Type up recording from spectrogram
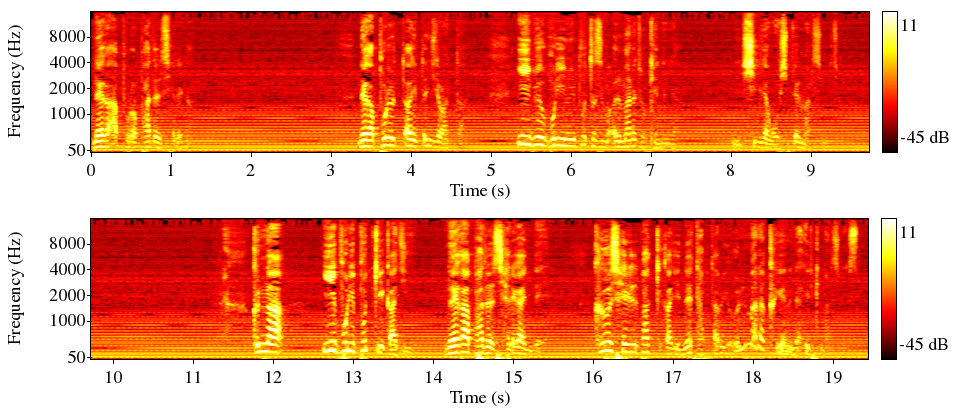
내가 앞으로 받을 세례가 내가 불을 땅에 던지러 왔다. 이 불이 이미 붙었으면 얼마나 좋겠느냐. 12장 50절 말씀이죠. 그러나 이 불이 붙기까지 내가 받을 세례가 있는데 그 세례를 받기까지 내 답답이 얼마나 크겠느냐 이렇게 말씀했습니다.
